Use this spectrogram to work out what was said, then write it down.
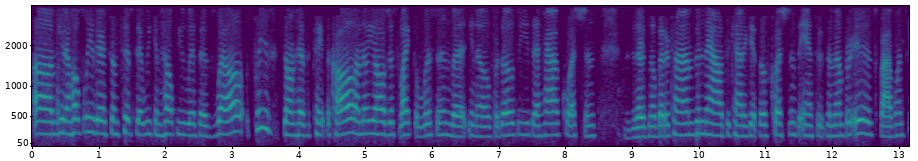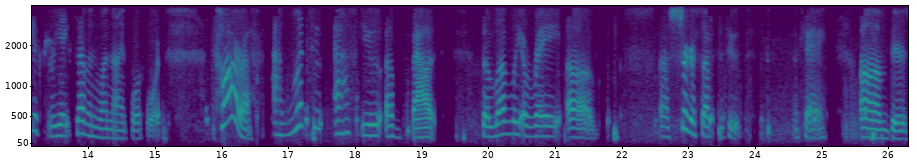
Um, you know, hopefully there's some tips that we can help you with as well. Please don't hesitate to call. I know y'all just like to listen, but you know, for those of you that have questions, there's no better time than now to kind of get those questions answered. The number is five one six three eight seven one nine four four. Tara, I want to ask you about the lovely array of uh, sugar substitutes. Okay, um, there's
